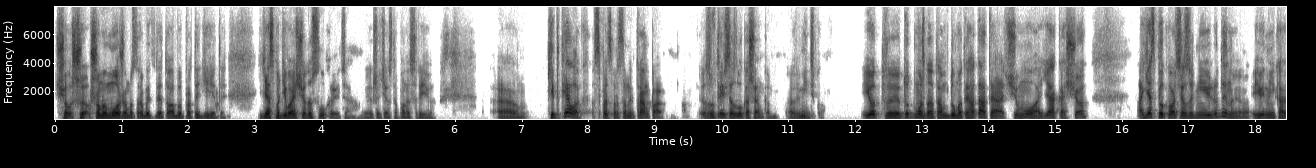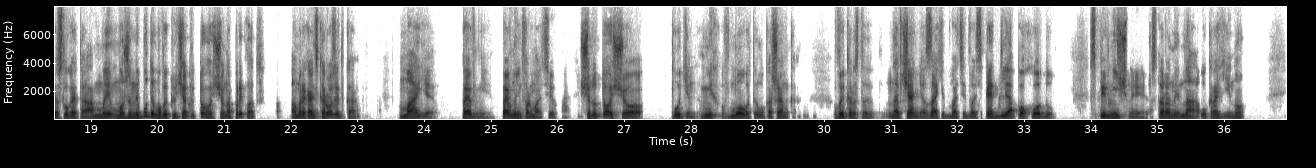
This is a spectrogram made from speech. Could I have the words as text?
що, що, що ми можемо зробити для того, аби протидіяти. Я сподіваюся, що дослухаються, якщо чесно, пане Сергію. Ем, Кіт Келлок, спецпредставник Трампа, зустрівся з Лукашенком е, в мінську. І от е, тут можна там думати, гадати, а чому, а як, а що. А я спілкувався з однією людиною, і він мені каже: слухайте, а ми може не будемо виключати того, що, наприклад, американська розвідка має певні певну інформацію щодо того, що Путін міг вмовити Лукашенка використати навчання Захід 2025 для походу з північної сторони на Україну.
